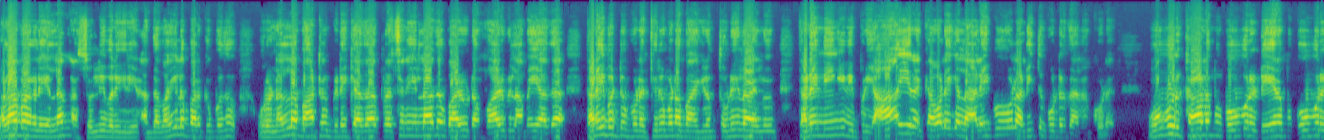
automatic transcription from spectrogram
பலாபலங்களை எல்லாம் நான் சொல்லி வருகிறேன். அந்த வகையில பார்க்கும்போது ஒரு நல்ல மாற்றம் கிடைக்காதா? பிரச்சனை இல்லாத வாழ்வு நம் வாழ்வில் அமையாத? தடைபட்டு போன திருமணம் ஆகிலும் தொழிலாகிலும் தடை நீங்கி இப்படி ஆயிர கவலைகள் அலைபோல் அடித்து கொண்டிருந்தாலும் கூட ஒவ்வொரு காலமும் ஒவ்வொரு நேரமும் ஒவ்வொரு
